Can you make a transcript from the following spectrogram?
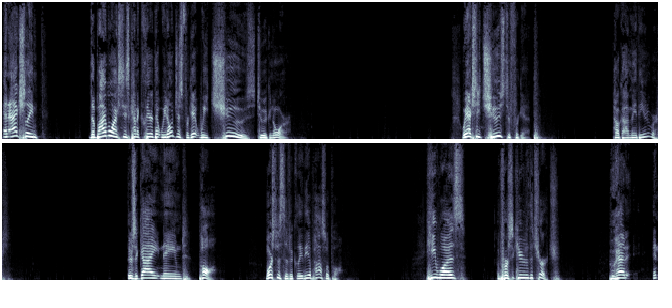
And actually, the Bible actually is kind of clear that we don't just forget, we choose to ignore. We actually choose to forget how God made the universe. There's a guy named Paul, more specifically, the Apostle Paul. He was a persecutor of the church who had an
